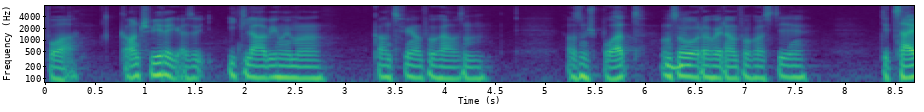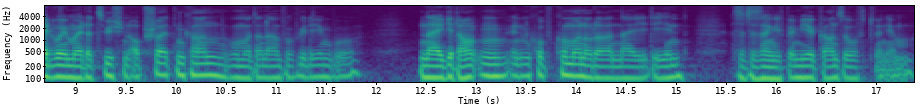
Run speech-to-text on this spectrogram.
boah, ganz schwierig. Also ich glaube, ich hole mir ganz viel einfach aus dem, aus dem Sport und so oder halt einfach aus die die Zeit, wo ich mal dazwischen abschalten kann, wo man dann einfach wieder irgendwo neue Gedanken in den Kopf kommen oder neue Ideen. Also das ist eigentlich bei mir ganz oft, wenn ich am,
